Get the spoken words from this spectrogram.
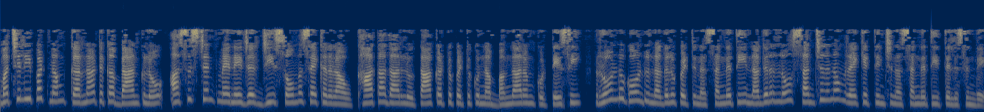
మచిలీపట్నం కర్ణాటక బ్యాంకులో అసిస్టెంట్ మేనేజర్ జి. సోమశేఖరరావు ఖాతాదారులు తాకట్టు పెట్టుకున్న బంగారం కొట్టేసి రోండు గోల్డు నగలు పెట్టిన సంగతి నగరంలో సంచలనం రేకెత్తించిన సంగతి తెలిసిందే.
